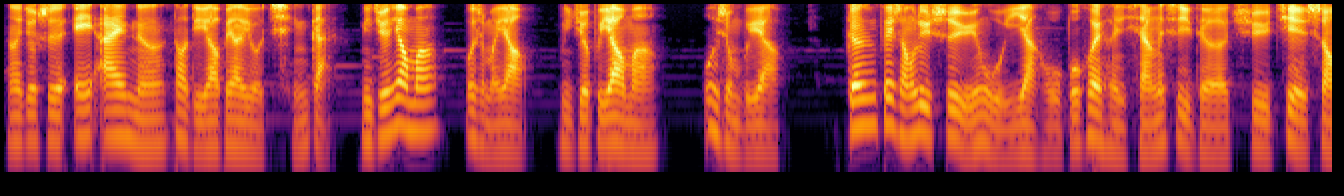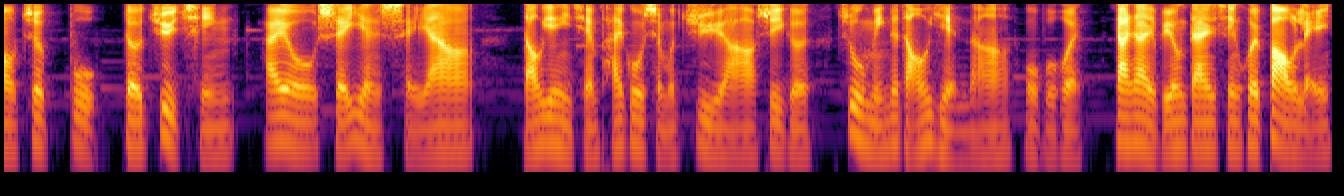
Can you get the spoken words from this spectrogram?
那就是 AI 呢，到底要不要有情感？你觉得要吗？为什么要？你觉得不要吗？为什么不要？跟《非常律师云武》一样，我不会很详细的去介绍这部的剧情，还有谁演谁啊，导演以前拍过什么剧啊，是一个著名的导演呢，我不会，大家也不用担心会爆雷。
